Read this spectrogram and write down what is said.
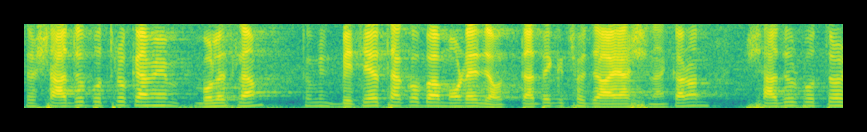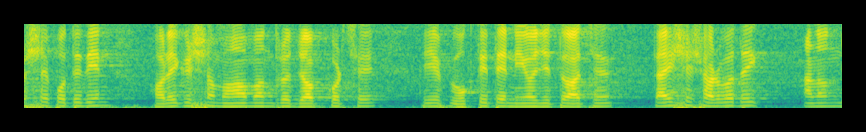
তো সাধু পুত্রকে আমি বলেছিলাম তুমি বেঁচে থাকো বা মরে যাও তাতে কিছু যায় আসে না। কারণ সাধুর পুত্র সে প্রতিদিন হরে কৃষ্ণ মহামন্ত্র জপ করছে তিনি ভক্তিতে নিয়োজিত আছে তাই সে সর্বাধিক আনন্দ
